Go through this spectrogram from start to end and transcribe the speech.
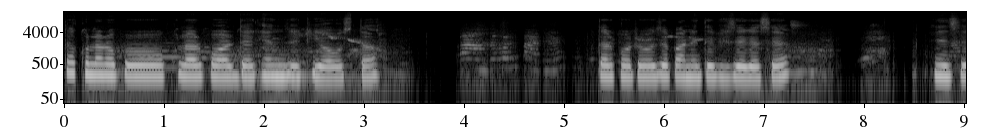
তা খোলার ওপর খোলার পর দেখেন যে কি অবস্থা। তারপরেও যে পানিতে ভিজে গেছে ভিজে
